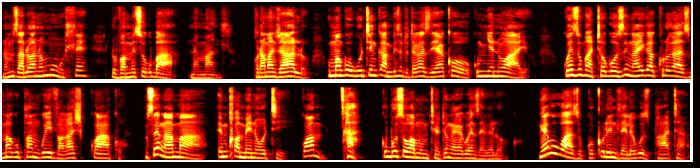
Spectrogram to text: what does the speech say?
nomzalwane omuhle luvamise ukuba namandla. Khona manjalo uma kuwukuthi inkambiso indodakazi yakho kumnyeni wayo kwenza ungathokozi ngayi kakhulukazi makuphambi kweyivakashi kwakho. Usengama emqameni othi kwami cha kubuso wami umthetho ongeke kwenzeke lokho. Ngeke ukwazi ukuguqula indlela yokuziphatha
